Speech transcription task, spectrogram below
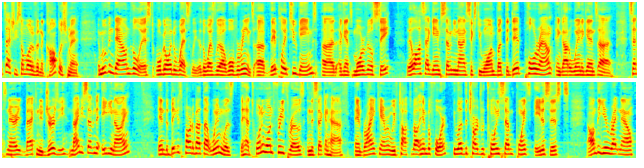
it's actually somewhat of an accomplishment. And moving down the list, we'll go into Wesley, the Wesley uh, Wolverines. Uh, they played two games uh, against Moorville State They lost that game 79-61, but they did pull around and got a win against uh, Centenary back in New Jersey, 97 to 89. And the biggest part about that win was they had 21 free throws in the second half. And Brian Cameron, we've talked about him before. He led the charge with 27 points, 8 assists. On the year right now,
